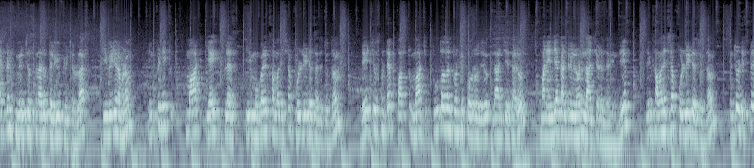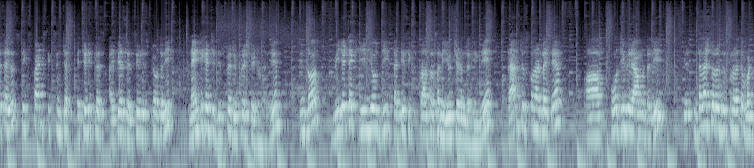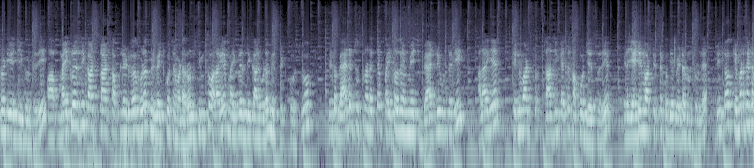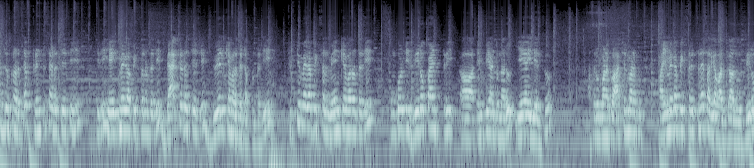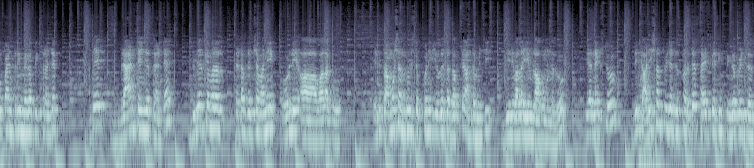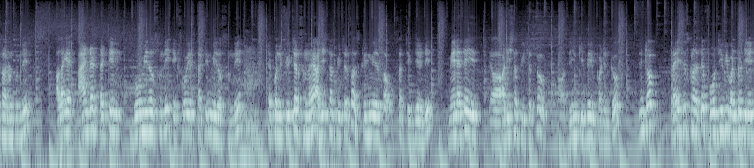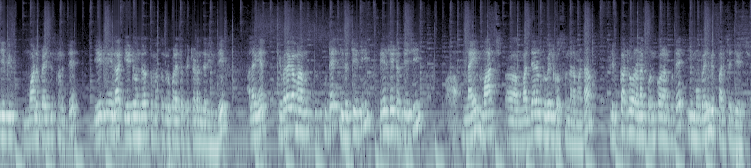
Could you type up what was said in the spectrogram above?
Hi friends మీరు చూస్తున్నారు Telugu future blog ఈ వీడియోలో మనం ఇన్ఫినిక్స్ స్మార్ట్ ఎయిట్ ప్లస్ ఈ మొబైల్కి సంబంధించిన ఫుల్ డీటెయిల్స్ అయితే చూద్దాం. డేట్ చూసుకుంటే first March two thousand twenty four రోజు లాంచ్ చేశారు. మన ఇండియా కంట్రీలోనే లాంచ్ చేయడం జరిగింది. దీనికి సంబంధించిన ఫుల్ డీటెయిల్స్ చూద్దాం. దీంట్లో display size six point six inches HD plus IPS LC display ఉంటుంది. Ninety H display refresh rate ఉంటుంది. దీంట్లో MediaTek Helio G thirty six ప్రాసెసర్ని use చేయడం జరిగింది. ర్యామ్ చూసుకున్నట్లయితే ఫోర్ జీబీ ర్యామ్ ఉంటుంది. ఇంటర్నల్ స్టోరేజ్ చూసుకున్నట్లయితే వన్ ట్వంటీ ఎయిట్ జీబీ ఉంటుంది. Micro SD card slots సప్లైడ్గా కూడా మీరు పెట్టుకోవచ్చు అనమాట రెండు సిమ్స్ అలాగే మైక్రో ఎస్డీ కార్డ్ కూడా మీరు పెట్టుకోవచ్చు. దీంట్లో బ్యాటరీ చూసుకున్నట్టయితే ఫైవ్ థౌసండ్ ఎంఏహెచ్ బ్యాటరీ ఉంటుంది. అలాగే టెన్ వాట్స్ ఛార్జింగ్ అయితే సపోర్ట్ చేస్తుంది. ఇక్కడ ఎయిటీన్ వాట్స్ ఇస్తే కొద్దిగా బెటర్ ఉంటుండే. దీంట్లో కెమెరా సెటప్ చూసుకున్నట్టయితే ఫ్రంట్ సైడ్ వచ్చేసి ఇది ఎయిట్ మెగా పిక్సెల్ ఉంటుంది. బ్యాక్ సైడ్ వచ్చేసి డ్యూయల్ కెమెరా సెటప్ ఉంటుంది. Fifty mega pixel main camera ఉంటుంది. ఇంకోటి జీరో పాయింట్ త్రీ ఎంపీ అంటున్నారు ఏఐ లెన్స్ అసలు మనకు యాక్చువల్ మనకు ఫైవ్ మెగా పిక్సెల్ ఇస్తేనే సరిగా వర్క్ కాదు. Zero point three mega pixel అంటే అంటే బ్రాండ్స్ ఏం చేస్తాయంటే డ్యూయల్ కెమెరా సెటప్ తెచ్చామని ఓన్లీ వాళ్ళకు ఎన్ని ప్రమోషన్స్ గురించి చెప్పుకొని యూజ్ తప్పితే అంత మించి దీనివల్ల ఏం లాభం ఉండదు. ఇక నెక్స్ట్ దీనికి అడిషనల్ ఫీచర్ చూసుకున్నట్లయితే side facing finger print sensor ఉంటుంది. అలాగే ఆండ్రాయిడ్ థర్టీన్ గో మీద వస్తుంది ఎక్స్ఓఎస్ థర్టీన్ మీద వస్తుంది. కొన్ని ఫీచర్స్ ఉన్నాయి అడిషనల్ ఫీచర్స్ ఆ స్క్రీన్ మీద ఒకసారి చెక్ చేయండి. మెయిన్ అయితే ఈ అడిషనల్ ఫీచర్స్ దీనికి ఇవే ఇంపార్టెంట్ దీంట్లో ప్రైస్ చూసుకున్నట్లయితే four GB one twenty eight GB model price చూసుకున్నట్లయితే ఏడు వేల ఏడు వందల తొంభై తొమ్మిది రూపాయలు అయితే పెట్టడం జరిగింది. అలాగే చివరగా మనం చూసుకుంటే ఇది వచ్చేసి సేల్ డేట్ వచ్చేసి నైన్ మార్చ్ మధ్యాహ్నం ట్వెల్వ్కి వస్తుంది అనమాట ఫ్లిప్కార్ట్లో ఎవరైనా కొనుక్కోవాలనుకుంటే ఈ మొబైల్ మీరు పర్చేజ్ చేయొచ్చు.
